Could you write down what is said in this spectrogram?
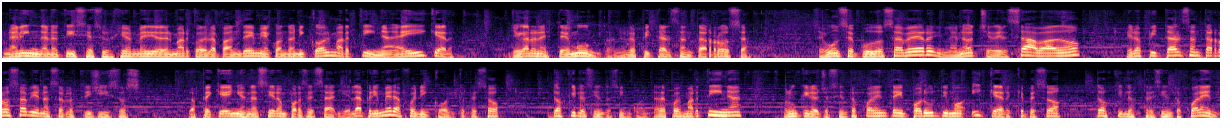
Una linda noticia surgió en medio del marco de la pandemia cuando Nicole Martina e Iker llegaron a este mundo en el Hospital Santa Rosa. Según se pudo saber, en la noche del sábado, el Hospital Santa Rosa vio nacer los trillizos. Los pequeños nacieron por cesárea. La primera fue Nicole, que pesó 2 kilos 150. Después Martina, con 1 kilo 840. Y por último Iker, que pesó 2 kilos 340.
